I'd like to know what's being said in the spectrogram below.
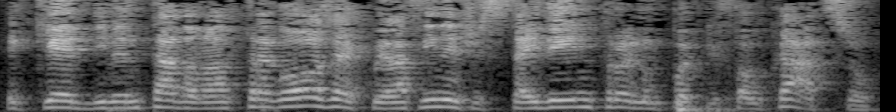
e che è diventata un'altra cosa e che alla fine ci stai dentro e non puoi più fare un cazzo.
